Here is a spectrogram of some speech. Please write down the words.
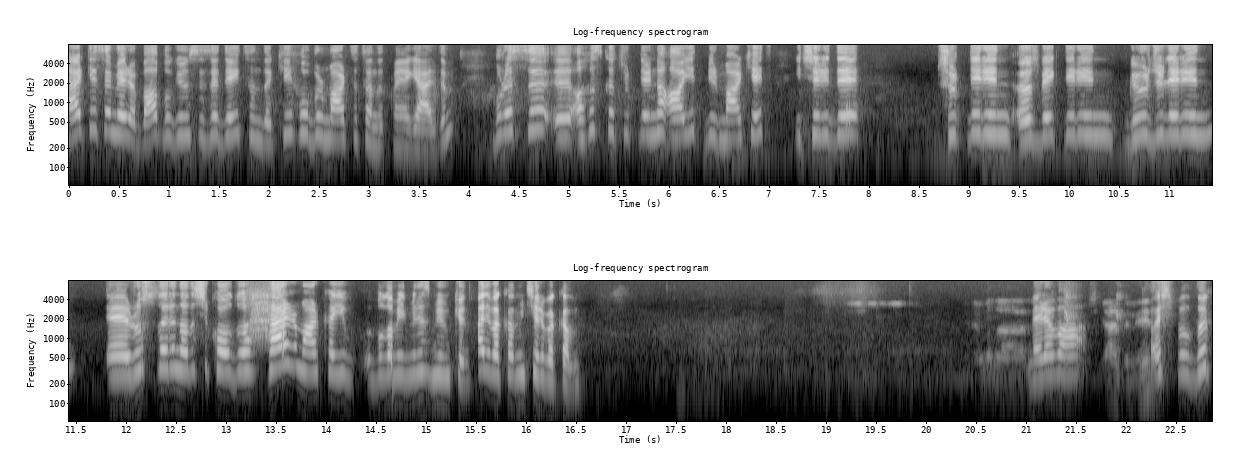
Herkese merhaba. Bugün size Dayton'daki Huber Mart'ı tanıtmaya geldim. Burası e, Ahıska Türklerine ait bir market. İçeride Türklerin, Özbeklerin, Gürcülerin, e, Rusların alışık olduğu her markayı bulabilmeniz mümkün. Hadi bakalım içeri bakalım. Merhabalar. Merhaba. Hoş geldiniz. Hoş bulduk.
